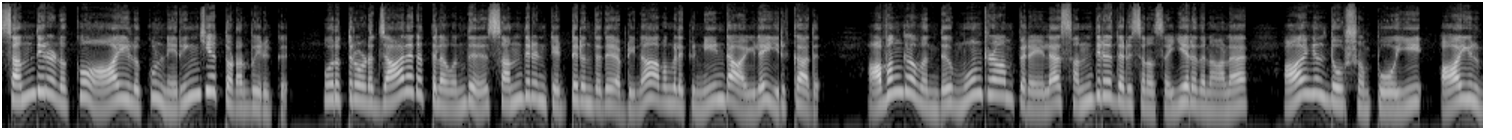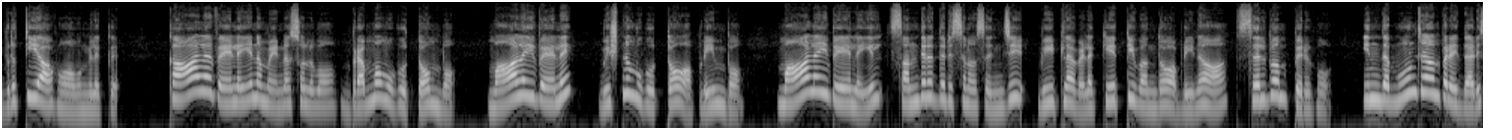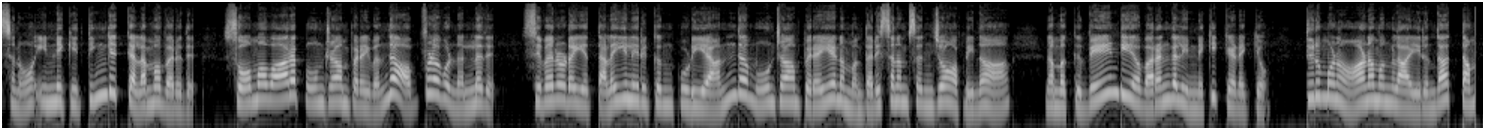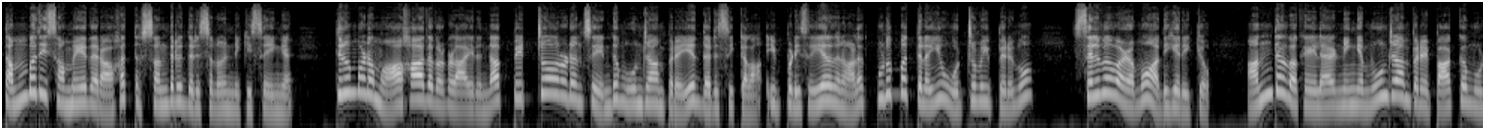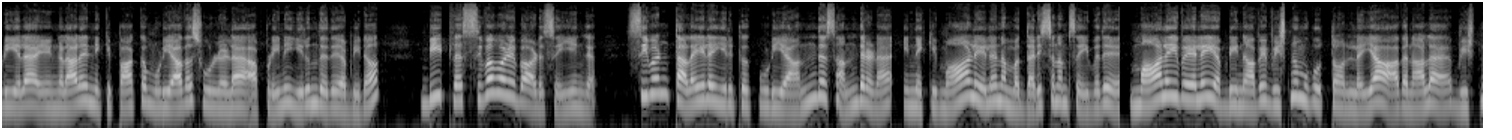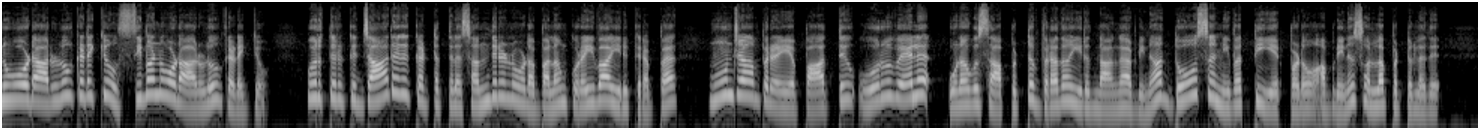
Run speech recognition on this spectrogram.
சந்திரனுக்கும் ஆயுளுக்கும் நெருங்கிய தொடர்பு இருக்கு. ஒருத்தரோட ஜாதகத்துல வந்து சந்திரன் கெட்டிருந்தது அப்படின்னா அவங்களுக்கு நீண்ட ஆயுளே இருக்காது. அவங்க வந்து மூன்றாம் பிறையில சந்திர தரிசனம் செய்யறதுனால ஆயுள் தோஷம் போய் ஆயுள் விருத்தியாகும் அவங்களுக்கு. கால வேலையை நம்ம என்ன சொல்லுவோம்? பிரம்ம முகூர்த்தம்போம் மாலை வேலை விஷ்ணு முகூர்த்தம் அப்படிம்போம். மாலை வேளையில் சந்திர தரிசனம் செஞ்சு வீட்டில் விளக்கேத்தி வந்தோம் அப்படின்னா செல்வம் பெருகும். இந்த மூன்றாம் பிறை தரிசனம் இன்னைக்கு திங்கக்கிழமை வருது. சோமவார மூன்றாம் பிறை வந்து அவ்வளவு நல்லது. சிவனுடைய தலையில் இருக்கக்கூடிய அந்த மூன்றாம் பிறையை நம்ம தரிசனம் செஞ்சோம் அப்படின்னா நமக்கு வேண்டிய வரங்கள் இன்னைக்கு கிடைக்கும். திருமணம் ஆணவங்களாக இருந்தால் தம் தம்பதி சமேதராக த- சந்திர தரிசனம் இன்னைக்கு செய்யுங்க. திருமணம் ஆகாதவர்களாயிருந்தா பெற்றோருடன் சேர்ந்து மூன்றாம் பிறையை தரிசிக்கலாம். இப்படி செய்யறதுனால குடும்பத்திலையும் ஒற்றுமை பெருகும் செல்வ வளமும் அதிகரிக்கும். அந்த வகையில நீங்க மூன்றாம் பிறை பார்க்க முடியல எங்களால இன்னைக்கு பார்க்க முடியாத சூழ்நிலை அப்படின்னு இருந்தது அப்படின்னா வீட்ல சிவ வழிபாடு செய்யுங்க. சிவன் தலையில இருக்கக்கூடிய அந்த சந்திரனை இன்னைக்கு மாலையில நம்ம தரிசனம் செய்வது மாலை வேலை அப்படின்னாவே விஷ்ணு முகூர்த்தம் இல்லையா? அதனால விஷ்ணுவோட அருளும் கிடைக்கும் சிவனோட அருளும் கிடைக்கும். ஒருத்தருக்கு ஜாதக கட்டத்துல சந்திரனோட பலம் குறைவா இருக்கிறப்ப மூன்றாம் பிறையை பார்த்து ஒருவேளை உணவு சாப்பிட்டு விரதம் இருந்தாங்க அப்படின்னா தோஷ நிவர்த்தி ஏற்படும் அப்படின்னு சொல்லப்பட்டுள்ளது.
